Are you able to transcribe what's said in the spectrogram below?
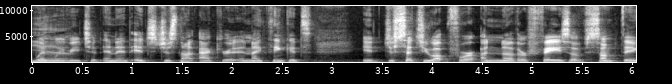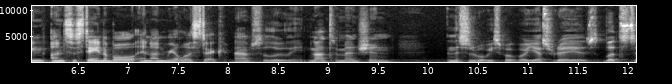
when we reach it and it, it's just not accurate and i think it's it just sets you up for another phase of something unsustainable and unrealistic Absolutely. Not to mention, and this is what we spoke about yesterday. Is let's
